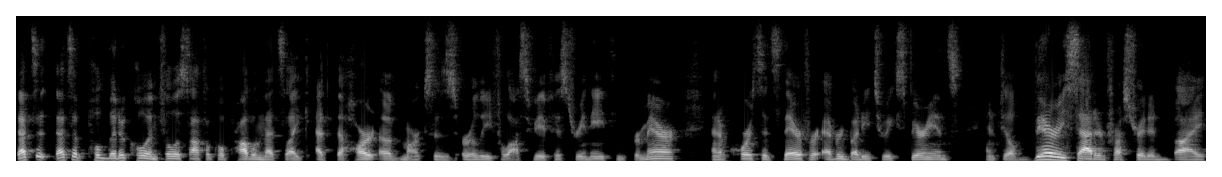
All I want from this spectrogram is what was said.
that's a that's a political and philosophical problem that's like at the heart of marx's early philosophy of history in the 18th brumaire and of course it's there for everybody to experience and feel very sad and frustrated by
